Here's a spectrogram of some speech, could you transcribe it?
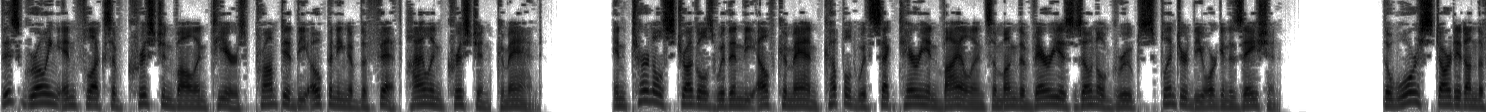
This growing influx of Christian volunteers prompted the opening of the 5th Highland Christian Command. Internal struggles within the ELF Command coupled with sectarian violence among the various zonal groups splintered the organization. The war started on 1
